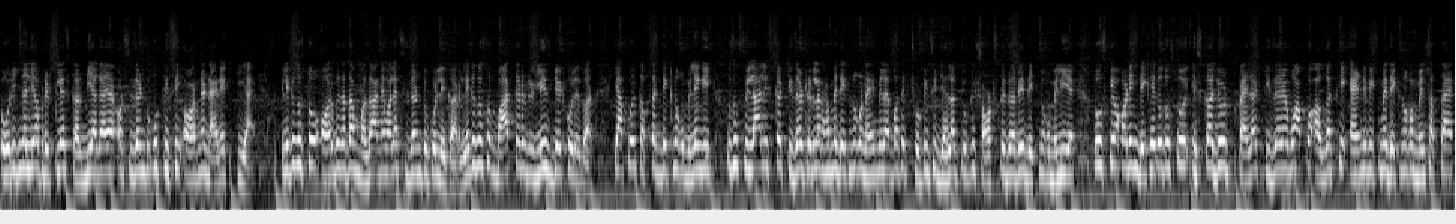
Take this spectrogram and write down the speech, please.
ओरिजिनली अब रिप्लेस कर दिया गया है और सीज़न टू को किसी और ने डायरेक्ट किया है। लेकिन दोस्तों, और भी ज़्यादा मज़ा आने वाला है सीज़न टू को लेकर। लेकिन दोस्तों, बात करें रिलीज़ डेट को लेकर कि आपको कब तक देखने को मिलेंगी। दोस्तों फ़िलहाल इसका टीजर ट्रेलर हमें देखने को नहीं मिला है, बस एक छोटी सी झलक जो कि शॉर्ट्स के ज़रिए देखने को मिली है। तो उसके अकॉर्डिंग देखें तो दोस्तों, इसका जो पहला टीजर है, वो आपको अगस्त की एंड वीक में देखने को मिल सकता है।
